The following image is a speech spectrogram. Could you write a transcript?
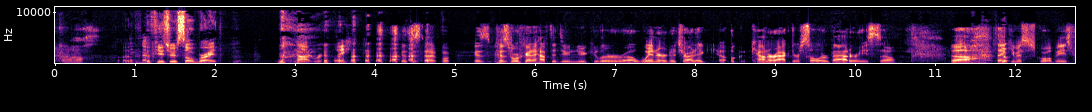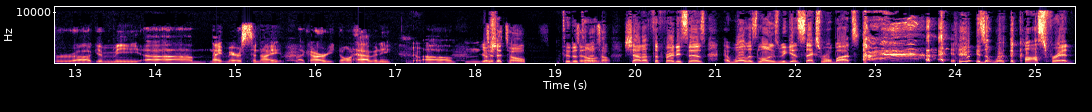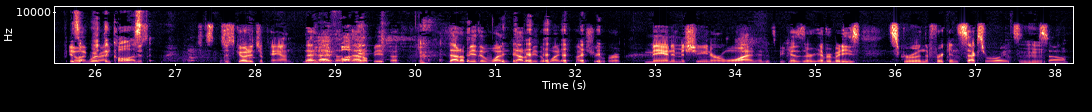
Oh, the future is so bright. not really, because because we're going to have to do nuclear uh, winter to try to uh, counteract our solar batteries. So, uh, thank you, Mr. Squirrel Beast, for uh, giving me um, nightmares tonight. Like I already don't have any. Yep. Um, Yo, to sh- the tone. To the To the tone. tone. Shout out to Fred. He says, "Well, as long as we get sex robots, is it worth the cost, Fred? Is know it what, worth Fred? the cost?" Just, just, just go to Japan. That, that, that, that'll be the that'll be the one that'll be the one country where man and machine are one, and it's because they're everybody's screwing the freaking sexroids. Mm-hmm. So,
